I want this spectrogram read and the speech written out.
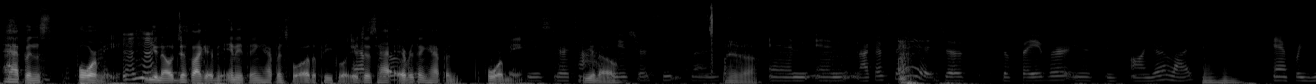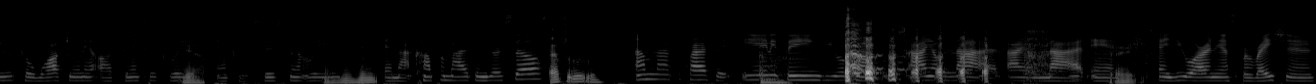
happens for me, Mhm. you know, just like anything happens for other people. It just, ha- everything happened for me. It's your time. You know. It's your season. Yeah. And and like I said, just the favor is is on your life, hmm and for you to walk in it authentically Yeah. and consistently, hmm and not compromising yourself. Absolutely. I'm not surprised at anything you accomplish. I am not. I am not. And Thanks. and you are an inspiration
